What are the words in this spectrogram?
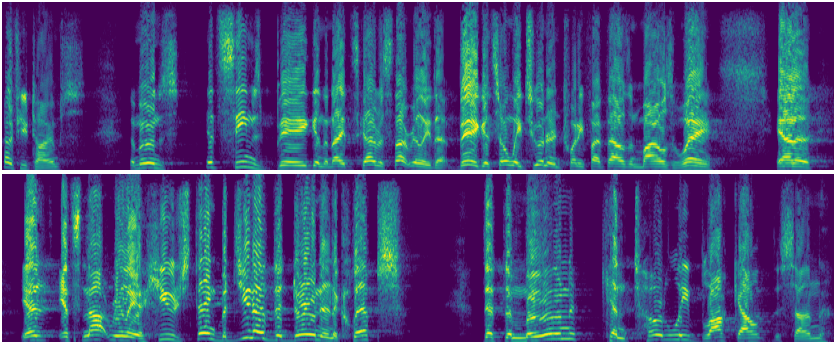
Quite a few times. The moon's, it seems big in the night sky, but it's not really that big. It's only 225,000 miles away. And uh, it, it's not really a huge thing. But do you know that during an eclipse, that the moon can totally block out the sun?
